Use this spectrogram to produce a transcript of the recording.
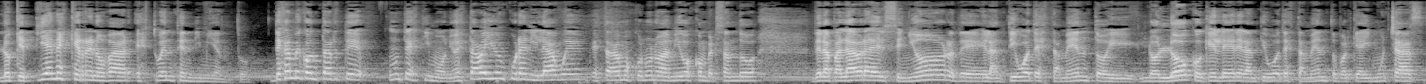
Lo que tienes que renovar es tu entendimiento. Déjame contarte un testimonio. Estaba yo en Curanilahue, estábamos con unos amigos conversando de la palabra del Señor, del Antiguo Testamento y lo loco que es leer el Antiguo Testamento porque hay muchas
